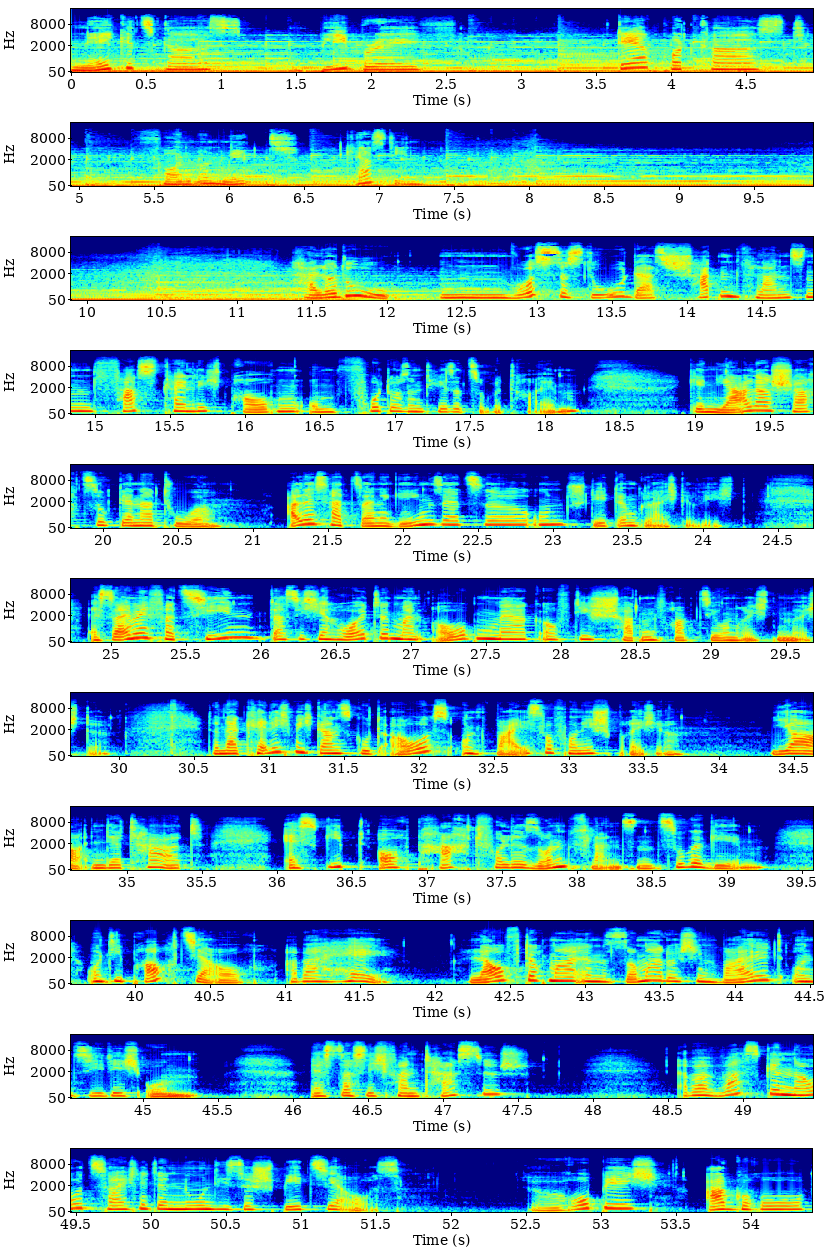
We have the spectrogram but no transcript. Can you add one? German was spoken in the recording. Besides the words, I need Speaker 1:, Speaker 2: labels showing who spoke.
Speaker 1: Naked Scars, Be Brave, der Podcast von und mit Kerstin. Hallo du, hm, wusstest du, dass Schattenpflanzen fast kein Licht brauchen, um Photosynthese zu betreiben? Genialer Schachzug der Natur. Alles hat seine Gegensätze und steht im Gleichgewicht. Es sei mir verziehen, dass ich hier heute mein Augenmerk auf die Schattenfraktion richten möchte. Denn da kenne ich mich ganz gut aus und weiß, wovon ich spreche. Ja, in der Tat. Es gibt auch prachtvolle Sonnenpflanzen, zugegeben. Und die braucht's ja auch. Aber hey, lauf doch mal im Sommer durch den Wald und sieh dich um. Ist das nicht fantastisch? Aber was genau zeichnet denn nun diese Spezie aus? Ruppig, agro,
